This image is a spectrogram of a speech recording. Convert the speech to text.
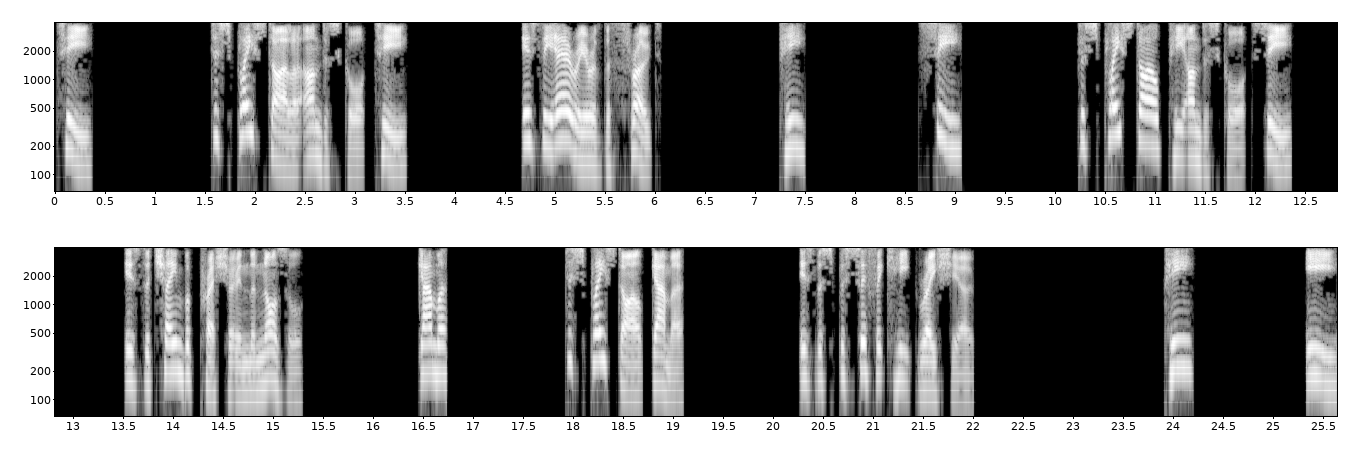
t display style underscore t is the area of the throat p C display style P underscore C is the chamber pressure in the nozzle. Gamma display style gamma is the specific heat ratio. P E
